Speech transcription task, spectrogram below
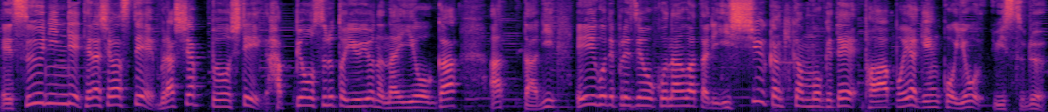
えー数人で照らし合わせてブラッシュアップをして発表するというような内容があったり英語でプレゼンを行うあたり1週間期間設けてパワポや原稿を用意する。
